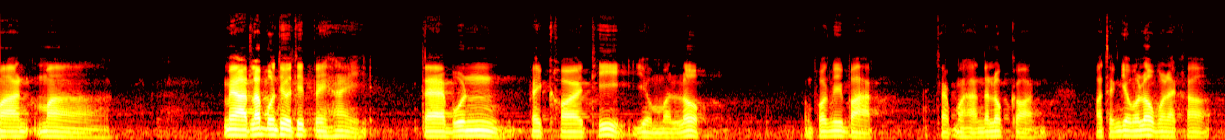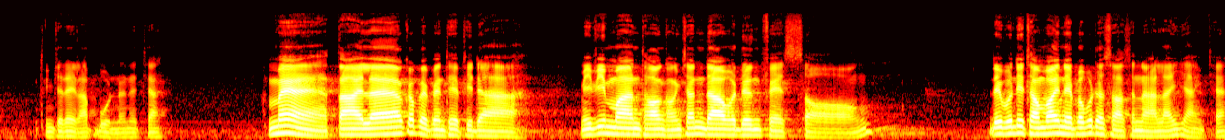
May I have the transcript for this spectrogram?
มานมาก ไม่อาจรับบุญที่อุทิศไปให้ แต่บุญไปคอยที่ยมโลกต้องพ้นวิบากจากมหานรกก่อน มาถึงยมโลกเมื่อไหรก็ถึงจะได้รับบุญนะนะจ๊ะ แม่ตายแล้วก็ไปเป็นเทพธิดา มีวิมานทองของชั้นดาวดึงเฟสสองด้วยบุญที่ทำไว้ในพระพุทธศาสนาหลายอย่างจ้า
